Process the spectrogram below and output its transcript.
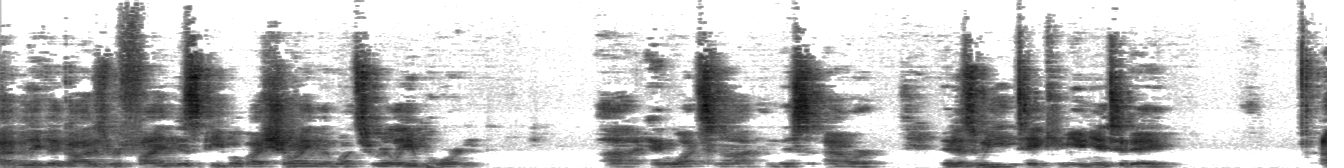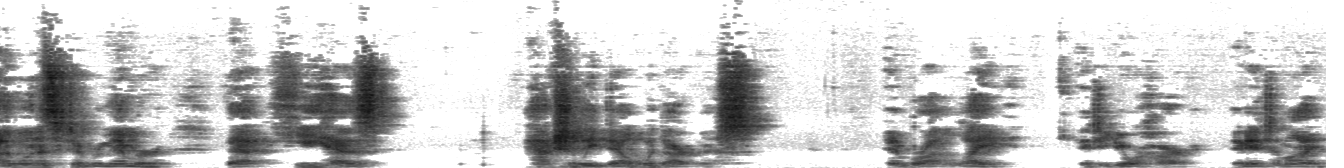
I believe that God is refining his people by showing them what's really important uh, and what's not in this hour. And as we take communion today, I want us to remember that he has actually dealt with darkness and brought light into your heart and into mine.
